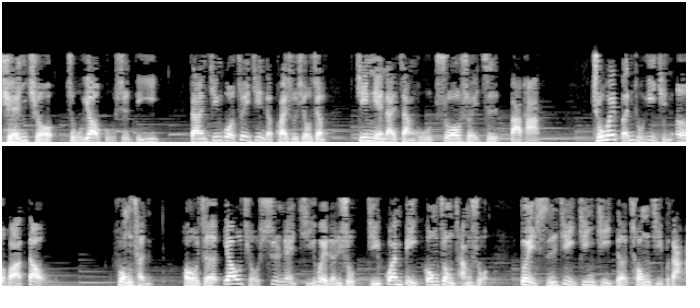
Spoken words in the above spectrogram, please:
全球主要股市第一，但经过最近的快速修正，今年来涨幅缩水至八趴。除非本土疫情恶化到封城。否则，要求室内集会人数及关闭公众场所，对实际经济的冲击不大。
